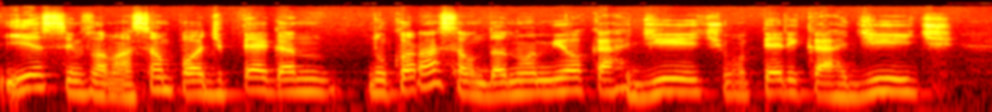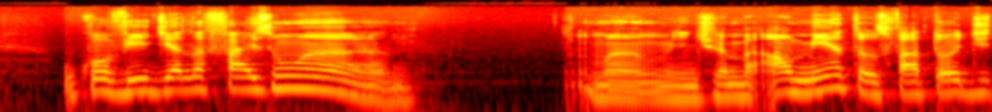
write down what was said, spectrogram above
E essa inflamação pode pegar no, coração, dando uma miocardite, uma pericardite. O COVID, ela faz uma, uma a gente chama, aumenta os fatores de,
